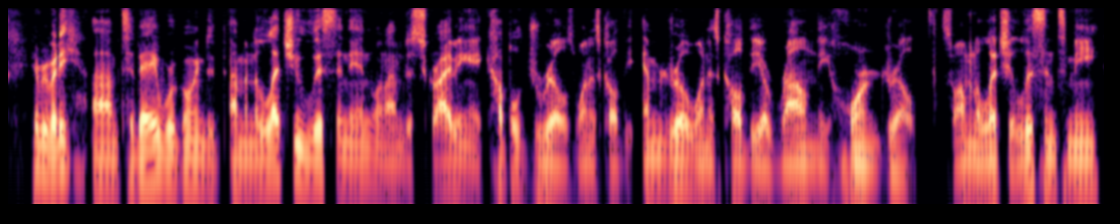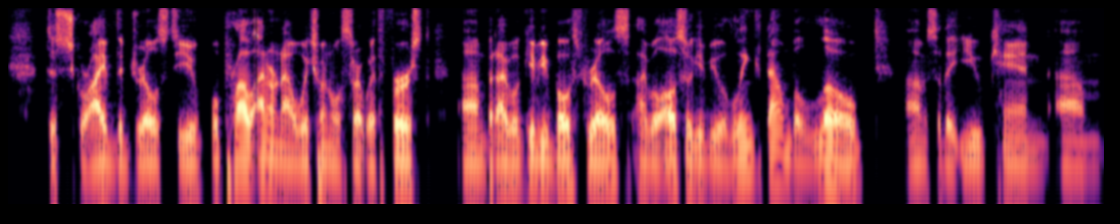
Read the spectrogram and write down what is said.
hey everybody. Um, today we're going to, I'm going to let you listen in when I'm describing a couple drills. One is called the M drill, one is called the around the horn drill. So I'm going to let you listen to me describe the drills to you. We'll probably, I don't know which one we'll start with first um, but I will give you both drills. I will also give you a link down below um, so that you can um,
